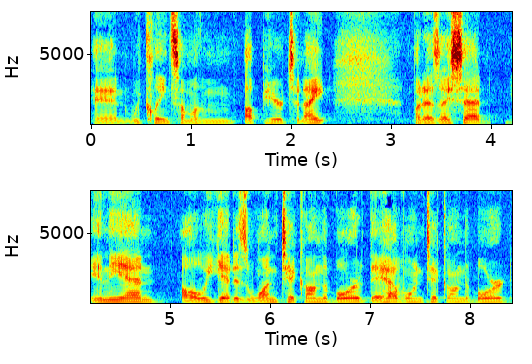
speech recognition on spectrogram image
and we cleaned some of them up here tonight. But as I said, in the end, all we get is one tick on the board. They have one tick on the board,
